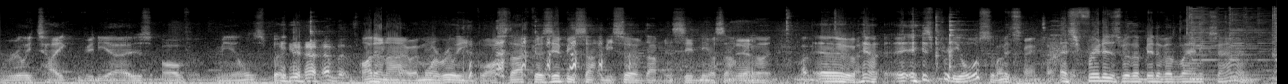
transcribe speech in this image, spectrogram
really take videos of meals, but I don't know. Am I really in Gloucester? Because it'd be something be served up in Sydney or something. Yeah. Like, oh, how, it's pretty awesome. It's fantastic. It's fritters with a bit of Atlantic salmon.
